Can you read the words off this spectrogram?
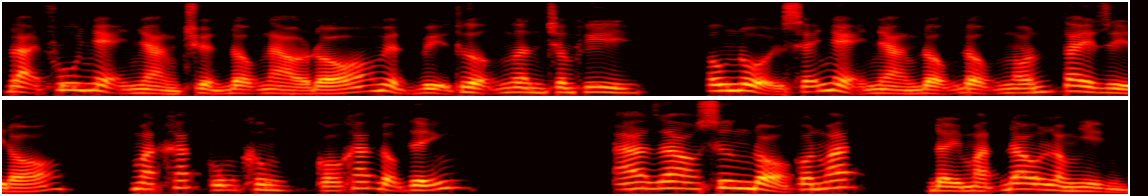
đại phu nhẹ nhàng chuyển động nào đó huyệt vị thượng ngân châm khi, ông nội sẽ nhẹ nhàng động động ngón tay gì đó, mặt khác cũng không có khác động tĩnh. A Giao sưng đỏ con mắt, đầy mặt đau lòng nhìn.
